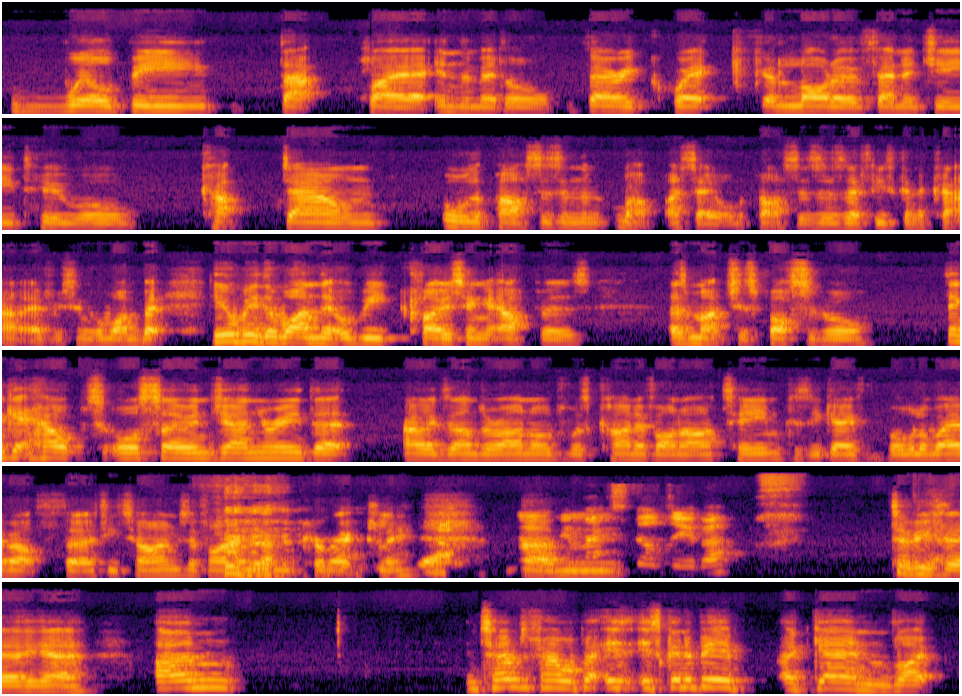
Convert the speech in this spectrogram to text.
will be that player in the middle, very quick, a lot of energy, who will cut down all the passes in the. Well, I say all the passes as if he's going to cut out every single one, but he'll be the one that will be closing it up as as much as possible. I think it helped also in January that Alexander Arnold was kind of on our team because he gave the ball away about 30 times, if I remember correctly. Yeah. we might Um, still do that. to be fair, yeah. Um, in terms of how we'll play, it's going to be a, again like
